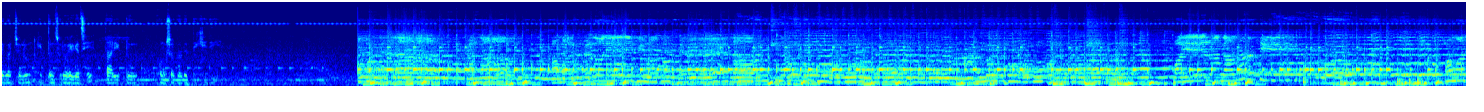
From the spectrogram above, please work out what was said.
এবার চলুন কীর্তন শুরু হয়ে গেছে। তার একটু অংশ আপনাদের দেখিয়ে দিই। আমার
